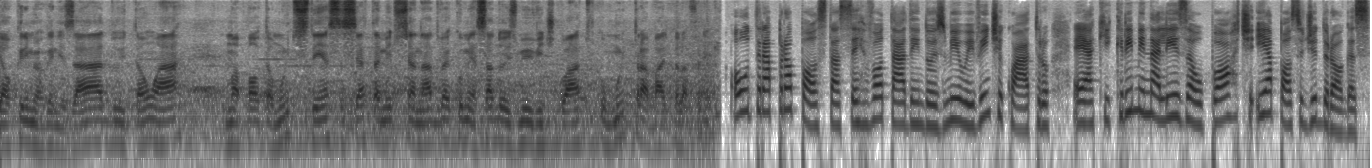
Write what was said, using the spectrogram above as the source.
ao crime organizado. Então há uma pauta muito extensa. Certamente o Senado vai começar 2024 com muito trabalho pela frente. Outra proposta a ser votada em 2024 é a que criminaliza o porte e a posse de drogas.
